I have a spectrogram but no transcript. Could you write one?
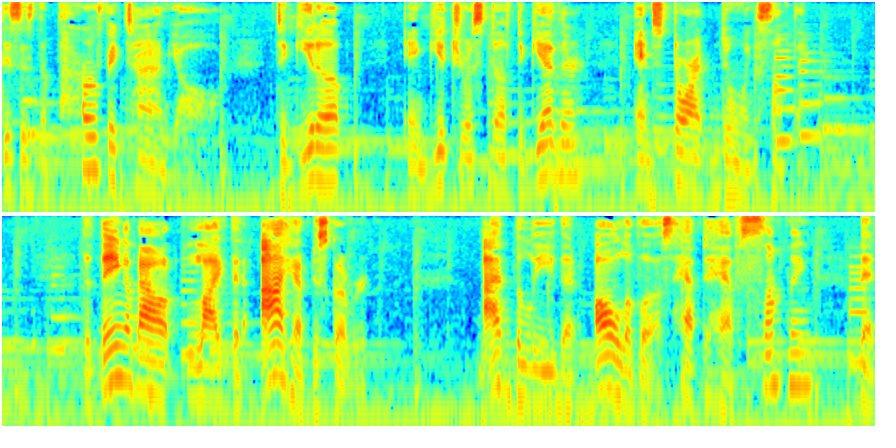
This is the perfect time, y'all, to get up and get your stuff together and start doing something. The thing about life that I have discovered, I believe that all of us have to have something that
